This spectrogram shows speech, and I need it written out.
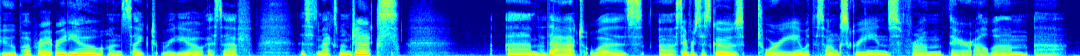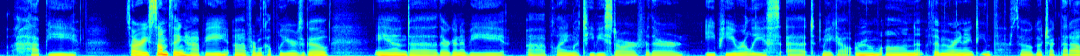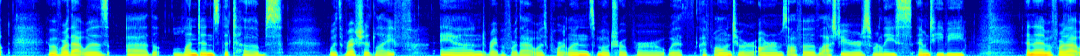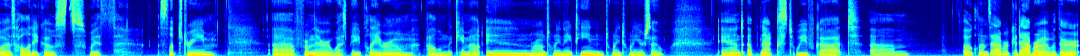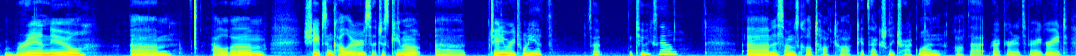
To Pop Riot Radio on Psyched Radio SF. This is Maximum Jax. Um, that was uh, San Francisco's Tori with the song Screens from their album uh, Happy, sorry, Something Happy uh, from a couple years ago. And uh, they're going to be uh, playing with TV Star for their EP release at Makeout Room on February 19th. So go check that out. And before that was uh, the London's The Tubs with Wretched Life. And right before that was Portland's Mo Troper with I Fall Into Her Arms off of last year's release, MTV. And then before that was Holiday Ghosts with Slipstream uh, from their West Bay Playroom album that came out in around 2019, 2020 or so. And up next, we've got um, Oakland's Abracadabra with their brand new um, album, Shapes and Colors. It just came out uh, January 20th. Is that two weeks ago? Um, this song is called Talk Talk. It's actually track one off that record. It's very great.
